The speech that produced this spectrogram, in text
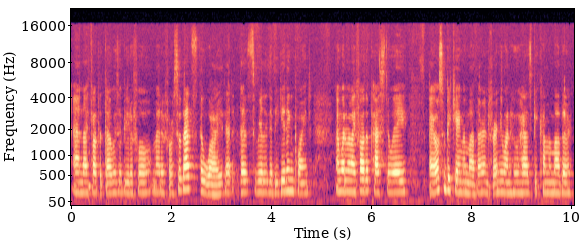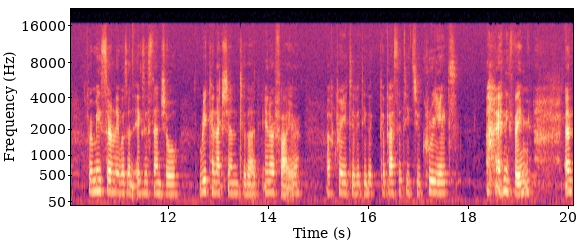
And I thought that that was a beautiful metaphor. So that's the why. That that's really the beginning point. And when my father passed away, I also became a mother. And for anyone who has become a mother, for me certainly was an existential reconnection to that inner fire of creativity, the capacity to create anything. And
